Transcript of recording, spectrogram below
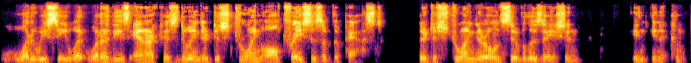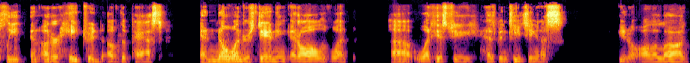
what do we see? What what are these anarchists doing? They're destroying all traces of the past. They're destroying their own civilization in, in a complete and utter hatred of the past and no understanding at all of what uh, what history has been teaching us, you know, all along.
